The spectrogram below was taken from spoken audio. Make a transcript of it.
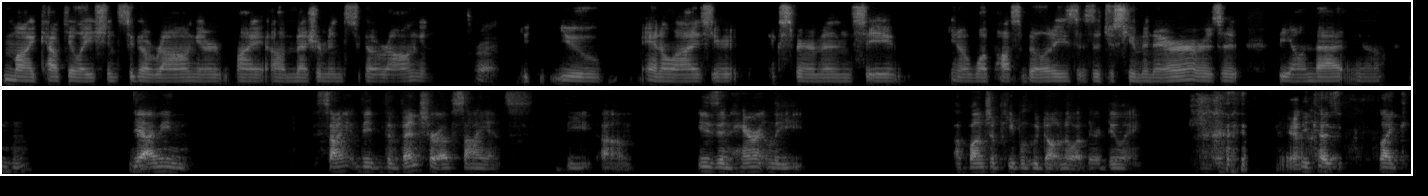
My calculations to go wrong or my uh, measurements to go wrong and right you you analyze your experiment and see you know what possibilities is it just human error or is it beyond that you know mm-hmm. yeah i mean science the, the venture of science the um, is inherently a bunch of people who don't know what they're doing yeah. because like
